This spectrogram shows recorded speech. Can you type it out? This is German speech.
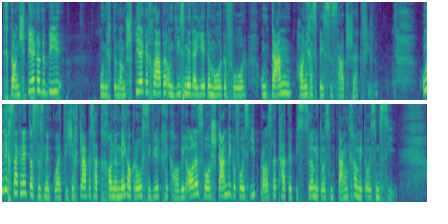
Ich habe einen Spiegel dabei und ich tue am Spiegel kleben und lese mir den jeden Morgen vor. Und dann habe ich ein besseres Selbstwertgefühl. Und ich sage nicht, dass das nicht gut ist. Ich glaube, es hat, eine mega grosse Wirkung haben, weil alles, was ständig auf uns einprasselt, hat etwas zu mit unserem Denken und mit unserem Sein.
